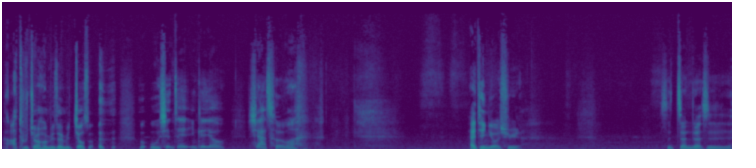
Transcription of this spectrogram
阿图就在后面在那边叫说：“、我我现在应该要下车吗？”还挺有趣的，是真的是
